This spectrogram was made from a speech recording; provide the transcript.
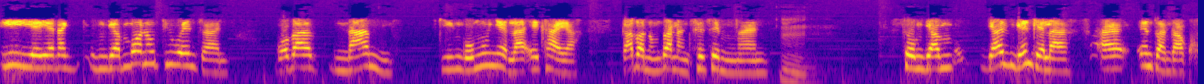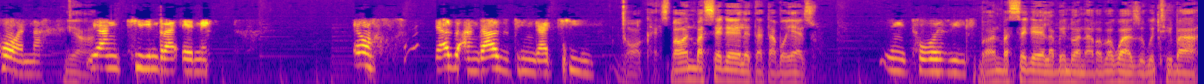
Iye yena ngiyambona ukuthi wenzani ngoba nami ngingomunye la ekhaya ngaba nomntwana ngisesemncane. Mm. So ngiyam- ngiyazi ngendlela ah, enza ngakhona. Ya. uyangithinda and oh yazi angazi ukuthi ngingathini. Okay sibawani basekele tatabo yezo ngithokozile. Bawani basekela abentwana aba bakwazi ukuthi ba,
